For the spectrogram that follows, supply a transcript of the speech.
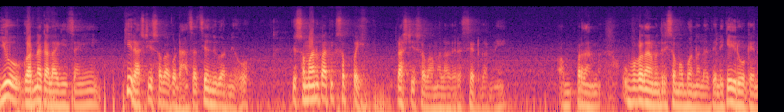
यो गर्नका लागि चाहिँ के राष्ट्रिय सभाको ढाँचा चेन्ज गर्ने हो? यो समानुपातिक सबै राष्ट्रिय सभामा लगेर सेट गर्ने। प्रधान उप प्रधानमन्त्रीसम्म बन्नलाई त्यसले केही रोकेन।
